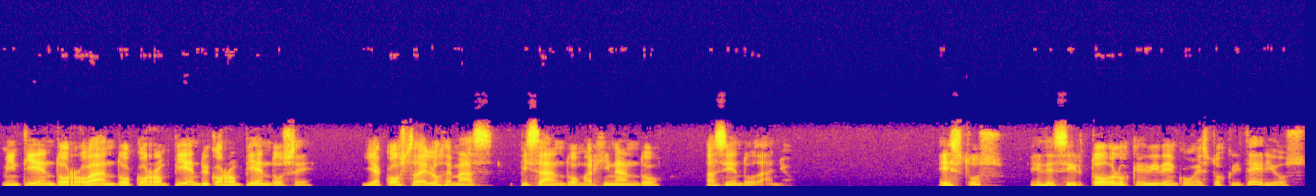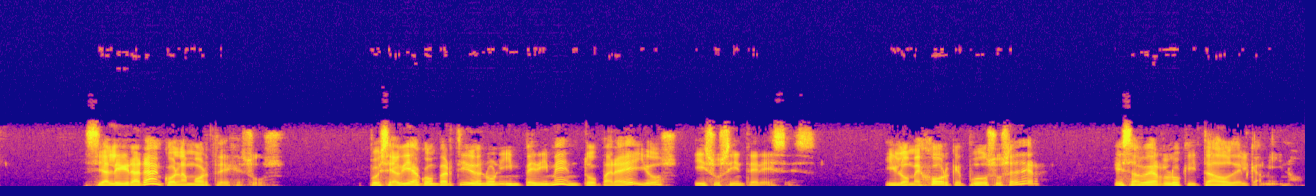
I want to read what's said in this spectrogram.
mintiendo, robando, corrompiendo y corrompiéndose, y a costa de los demás, pisando, marginando, haciendo daño. Estos, es decir, todos los que viven con estos criterios, se alegrarán con la muerte de Jesús, pues se había convertido en un impedimento para ellos y sus intereses. Y lo mejor que pudo suceder es haberlo quitado del camino.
